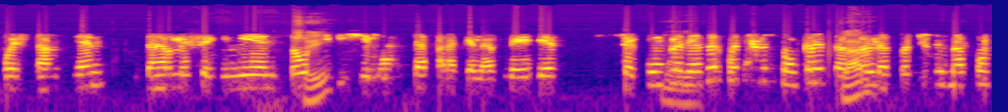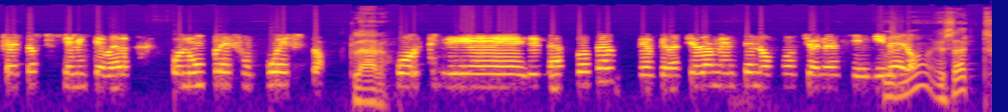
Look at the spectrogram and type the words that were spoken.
pues también darle seguimiento y vigilancia para que las leyes se cumplan y hacer cuestiones concretas, Y las cuestiones más concretas tienen que ver con un presupuesto. Claro. Porque las cosas desgraciadamente no funcionan sin pues dinero. exacto.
